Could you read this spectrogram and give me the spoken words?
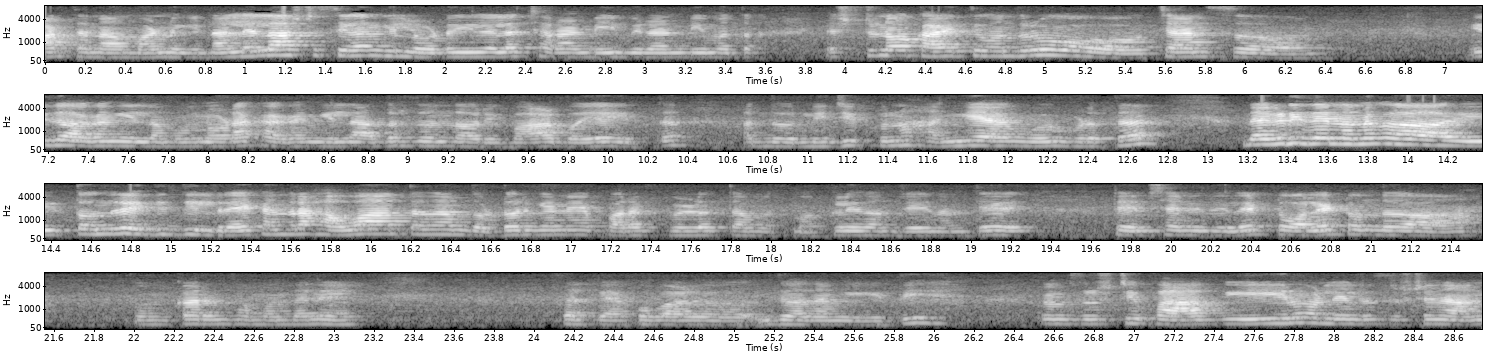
ಆಡ್ತಾನ ಮಣ್ಣಿಗೆ ಅಲ್ಲೆಲ್ಲ ಅಷ್ಟು ಸಿಗಂಗಿಲ್ಲ ನೋಡ್ರಿ, ಇಲ್ಲೆಲ್ಲ ಚರಂಡಿ, ಬಿರಂಡಿ ಮತ್ತು ಎಷ್ಟು ನಾವು ಕಾಯ್ತೀವಿ ಅಂದರೂ ಚಾನ್ಸ್ ಇದು ಆಗಂಗಿಲ್ಲ ನಮಗೆ ನೋಡಕ್ಕೆ ಆಗಂಗಿಲ್ಲ. ಅದ್ರದ್ದೊಂದು ಅವ್ರಿಗೆ ಭಾಳ ಭಯ ಇತ್ತು. ಅದು ನಿಜಕ್ಕೂ ಹಾಗೆ ಆಗಿ ಹೋಗ್ಬಿಡುತ್ತೆ. ನೆಗಡಿದೆ ನನಗೆ ತೊಂದರೆ ಇದ್ದಿದ್ದಿಲ್ಲ ರೀ ಯಾಕಂದ್ರೆ ಹವಾ ಅಂತಂದ್ರೆ ನಮ್ಮ ದೊಡ್ಡವ್ರಿಗೇನೆ ಪರಕ್ ಬೀಳುತ್ತೆ ಮತ್ತು ಮಕ್ಳಿಗೆ ಏನಂತೇಳಿ ಟೆನ್ಷನ್ ಇದ್ದಿಲ್ಲ. ಟಾಯ್ಲೆಟ್ ಒಂದು ಓಂಕಾರನ ಸಂಬಂಧನೇ ಸ್ವಲ್ಪ ಯಾಕೋ ಭಾಳ ಇದು ಆದಂಗೆ ಆಗೈತಿ. ನಮ್ಮ ಸೃಷ್ಟಿ ಪಾಪ ಏನು ಮಾಡಲಿಲ್ಲ ಸೃಷ್ಟಿ. ನಾನು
